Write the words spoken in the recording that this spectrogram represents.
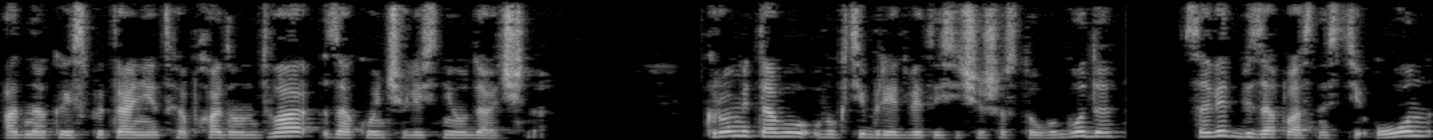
Однако испытания Тхэпхадон-2 закончились неудачно. Кроме того, в октябре 2006 года Совет Безопасности ООН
